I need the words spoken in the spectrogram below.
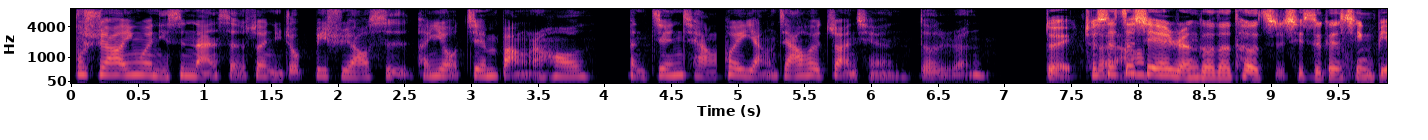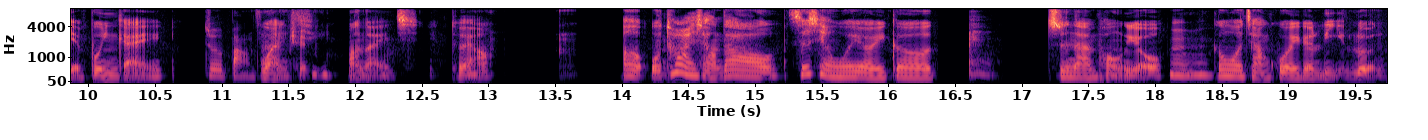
不需要因为你是男生，所以你就必须要是很有肩膀，然后很坚强、会养家、会赚钱的人。对，就是这些人格的特质，其实跟性别不应该就绑在完全一起。放在一起。对啊，呃，我突然想到，之前我有一个直男朋友嗯跟我讲过一个理论，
